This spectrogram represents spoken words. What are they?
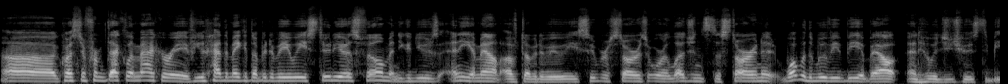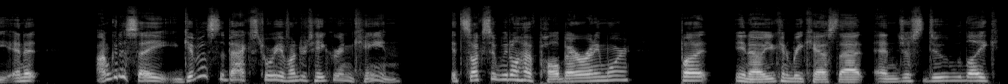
Uh, question from Declan Mackery. If you had to make a WWE Studios film and you could use any amount of WWE superstars or legends to star in it, what would the movie be about and who would you choose to be in it? I'm gonna say, give us the backstory of Undertaker and Kane. It sucks that we don't have Paul Bearer anymore, but, you know, you can recast that and just do, like,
